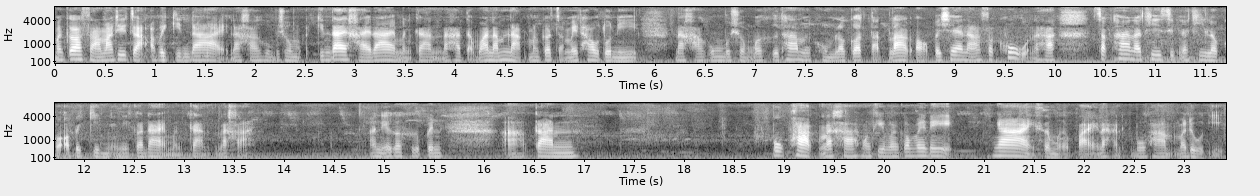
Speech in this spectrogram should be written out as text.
มันก็สามารถที่จะเอาไปกินได้นะคะคุณผู้ชมกินได้ขายได้เหมือนกันนะคะ แต่ว่าน้ำหนักมันก็จะไม่เท่าตัวนี้นะคะคุณผู้ชมก็คือถ้ามันขมเราก็ตัดรากออกไปแช่น้ำสักครู่นะคะ สัก 5 นาที 10 นาทีเราก็เอาไปกินอย่างนี้ก็ได้เหมือนกันนะคะ อันนี้ก็คือเป็นการปลูกผักนะคะ บางทีมันก็ไม่ได้ ง่ายเสมอไปนะคะเดี๋ยวโบพามาดูอีก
